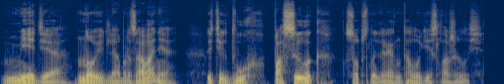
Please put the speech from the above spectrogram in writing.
медиа, но и для образования – этих двух посылок, собственно говоря, Нетология сложилась.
